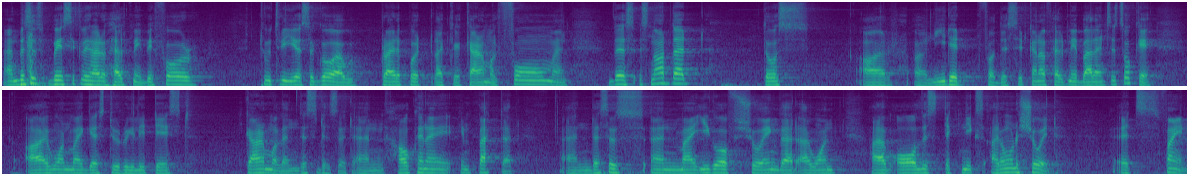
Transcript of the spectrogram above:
And this is basically how to help me. Before two, three years ago, I would try to put like a caramel foam and this. It's not that those are uh, needed for this. It kind of helped me balance. It's okay. I want my guests to really taste caramel in this dessert, and how can I impact that? And this is, and my ego of showing that I want, I have all these techniques, I don't want to show it. It's fine,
